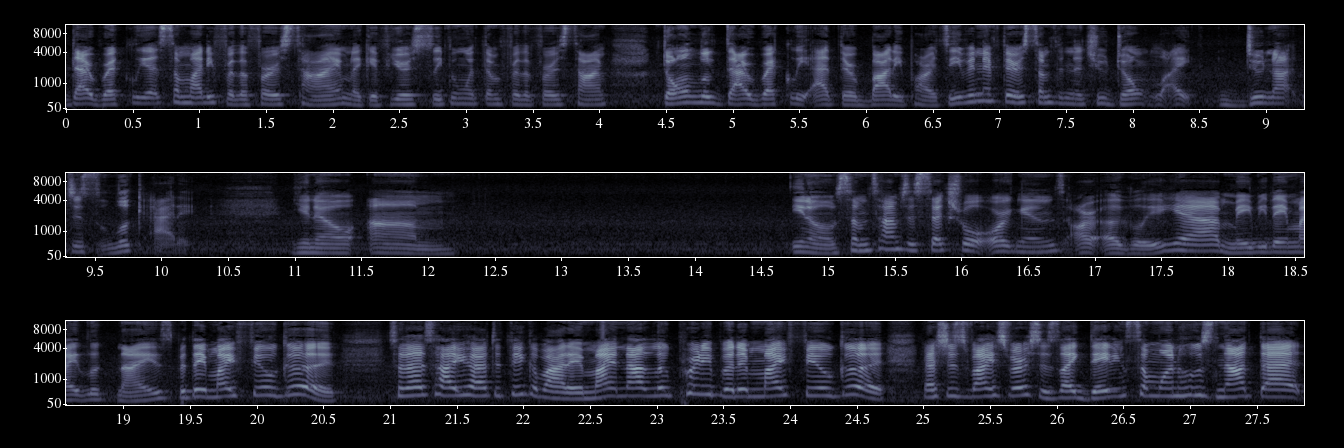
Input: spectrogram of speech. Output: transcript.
directly at somebody for the first time. Like if you're sleeping with them for the first time, don't look directly at their body parts. Even if there's something that you don't like, do not just look at it. You know, um, you know, sometimes the sexual organs are ugly. Yeah, maybe they might look nice, but they might feel good. So that's how you have to think about it. It might not look pretty, but it might feel good. That's just vice versa. It's like dating someone who's not that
